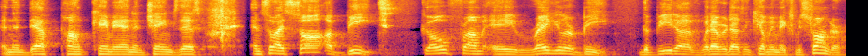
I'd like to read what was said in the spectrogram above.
And then Daft Punk came in and changed this. And so I saw a beat go from a regular beat the beat of whatever doesn't kill me makes me stronger.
